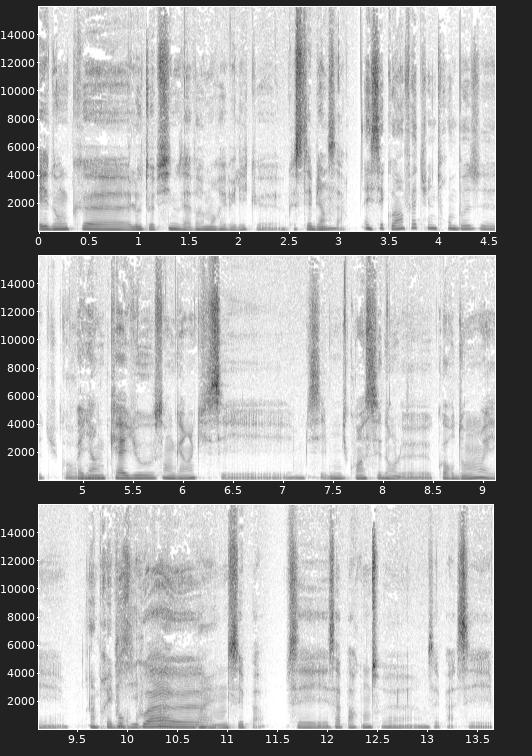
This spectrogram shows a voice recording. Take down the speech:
Et donc euh, l'autopsie nous a vraiment révélé que, que c'était bien Mm. ça. Et c'est quoi en fait une thrombose euh, du cordon Bah, Il y a un caillot sanguin qui s'est mis coincé dans le cordon et imprévisible. pourquoi euh, Ouais. on ne sait pas. C'est ça par contre euh, on ne sait pas. C'est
